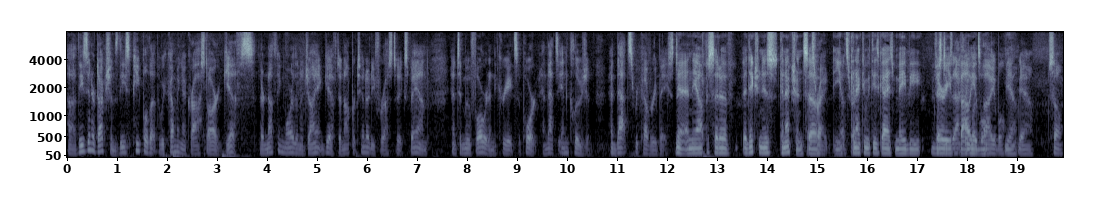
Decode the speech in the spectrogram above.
uh, these introductions, these people that we're coming across are gifts. They're nothing more than a giant gift, an opportunity for us to expand and to move forward and to create support. And that's inclusion. And that's recovery based. Yeah, and the opposite of addiction is connection. So That's right. You know, That's right. connecting with these guys may be Just very exactly valuable. what's valuable. Yeah. Yeah. So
